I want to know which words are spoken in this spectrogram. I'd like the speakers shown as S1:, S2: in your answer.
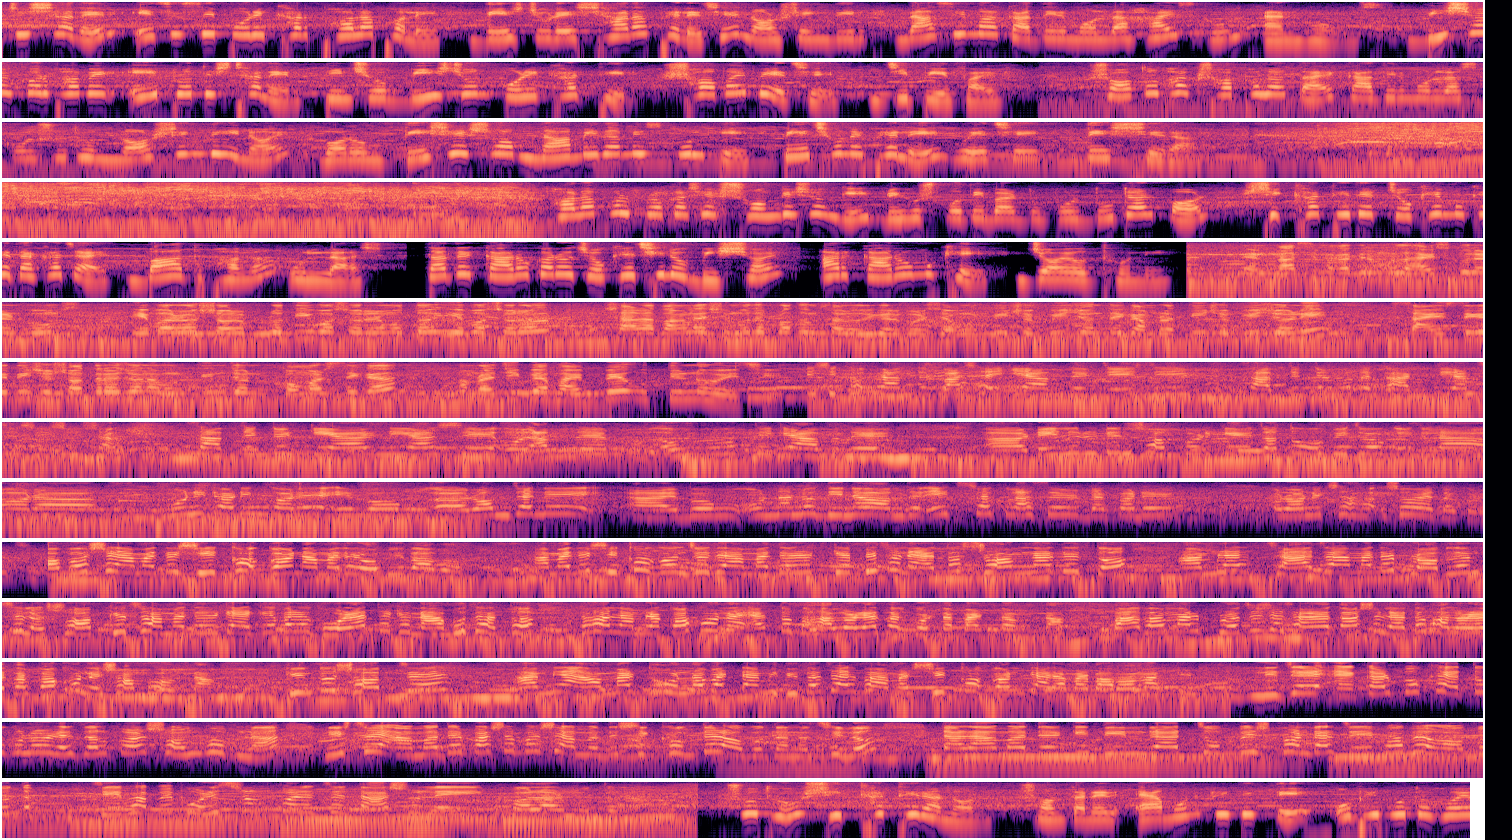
S1: সালের এসএসসি পরীক্ষার ফলাফলে দেশজুড়ে সাড়া ফেলেছে নরসিংদীর Nasima Kadir Molla high school and homes. বিস্ময়করভাবে এই প্রতিষ্ঠানের তিনশো বিশ জন পরীক্ষার্থীর সবাই পেয়েছে জিপিএ ফাইভ। শতভাগ সফলতায় কাদির মোল্লা স্কুল শুধু নরসিংদীই নয়, বরং দেশের সব নামি দামি স্কুলকে পেছনে ফেলে হয়েছে দেশ সেরা ফলাফল প্রকাশের সঙ্গে সঙ্গেই বৃহস্পতিবার দুপুর দুটার পর শিক্ষার্থীদের চোখে মুখে দেখা যায় বাঁধ ভাঙা উল্লাস। তাদের কারও কারও চোখে ছিল বিস্ময় আর কারও মুখে জয়ধ্বনি।
S2: Nasima Kadir Molla high school and homes. এবারও প্রতি বছরের মতো এবছরও সারা বাংলাদেশের মধ্যে প্রথম স্থান অধিকার করেছে এবং তিনশো বিশ জন থেকে আমরা তিনশো বিশ জনই সায়েন্স থেকে তিনশো সতেরো জন এবং তিনজন কমার্স থেকে আমরা জিপিএ ফাইভ পেয়ে উত্তীর্ণ হয়েছি।
S3: শিক্ষকরা আমাদের বাসায় গিয়ে আমাদের যে যে সাবজেক্টের মধ্যে ঘাটতি আছে সাবজেক্টের কেয়ার নিয়ে আসে ও আমাদের অভিভাবক থেকে আমাদের ডেইলি রুটিন সম্পর্কে যত অভিযোগ, এগুলা ওরা মনিটরিং করে এবং রমজানে এবং অন্যান্য দিনেও আমাদের এক্সট্রা ক্লাসের ব্যাপারে ওরা অনেক সহায়তা করেছে।
S4: অবশ্যই আমাদের শিক্ষকগণ, আমাদের অভিভাবক, আমাদের শিক্ষকগণ যদি আমাদেরকে পিছনে এত শ্রম না দিত, আমরা যা যা আমাদের প্রবলেম ছিল সব কিছু আমাদেরকে একেবারে গোড়া থেকে না বোঝাতো, তাহলে আমরা কখনো এত ভালো আসলে এত ভালো রেজাল্ট কখনোই সম্ভব না। কিন্তু সবচেয়ে আমি আমার ধন্যবাদটা আমি দিতে চাইব আমার শিক্ষকগণকে আর আমার বাবা মাকে।
S5: নিজের একার পক্ষে এতগুলো রেজাল্ট করা সম্ভব না। নিশ্চয়ই আমাদের পাশাপাশি আমাদের শিক্ষকদের অবদানও ছিল। তারা আমাদেরকে দিন রাত চব্বিশ ঘণ্টা যেভাবে অবদান যেভাবে পরিশ্রম করেছে তা আসলেই বলার মতো না।
S1: শুধু শিক্ষার্থীরা নন সন্তানের এমন কৃতিত্বে অভিভূত হয়ে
